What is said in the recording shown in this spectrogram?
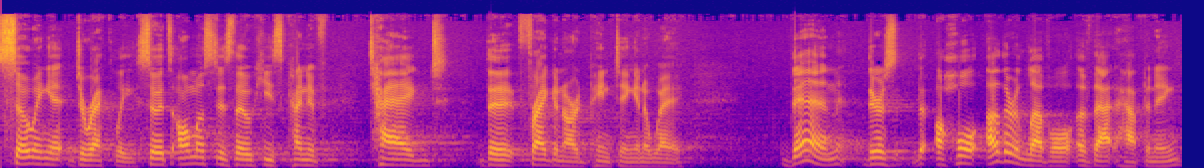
sewing it directly. So it's almost as though he's kind of tagged the Fragonard painting in a way. Then there's a whole other level of that happening,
